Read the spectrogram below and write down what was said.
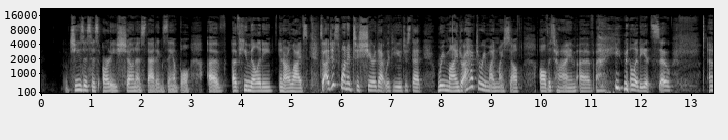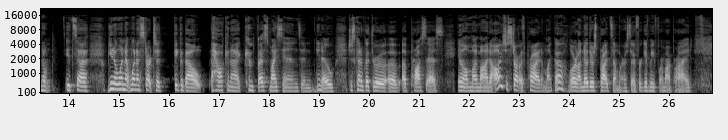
Jesus has already shown us that example of, of humility in our lives. So I just wanted to share that with you, just that reminder. I have to remind myself all the time of humility. It's so, I don't, it's a, you know, when, when I start to think about how can I confess my sins and, you know, just kind of go through a, a process you know, in my mind. I always just start with pride. I'm like, oh, Lord, I know there's pride somewhere. So forgive me for my pride.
